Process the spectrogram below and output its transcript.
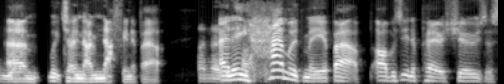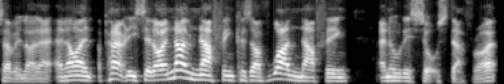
Yeah, um, which I know nothing about. Know. and he hammered me about I was in a pair of shoes or something like that, and I apparently said I know nothing because I've won nothing and all this sort of stuff, right?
